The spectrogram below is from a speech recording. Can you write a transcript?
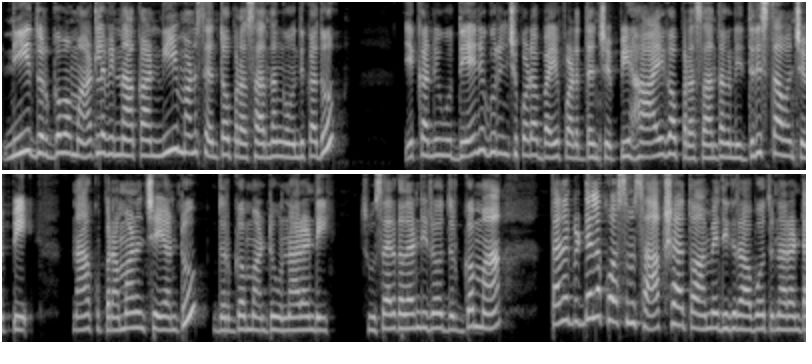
నీ దుర్గమ్మ మాటలు విన్నాక నీ మనసు ఎంతో ప్రశాంతంగా ఉంది కదూ? ఇక నువ్వు దేని గురించి కూడా భయపడద్దని చెప్పి హాయిగా ప్రశాంతంగా నిద్రిస్తావని చెప్పి నాకు ప్రమాణం చేయంటూ దుర్గమ్మ అంటూ ఉన్నారండి. చూశారు కదండి ఈరోజు దుర్గమ్మ తన బిడ్డల కోసం సాక్షాత్తు ఆమె దిగి రాబోతున్నారంట.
